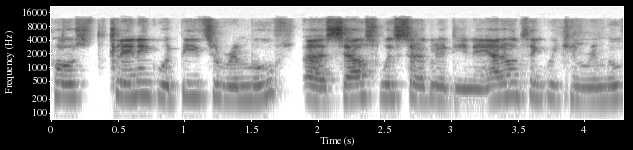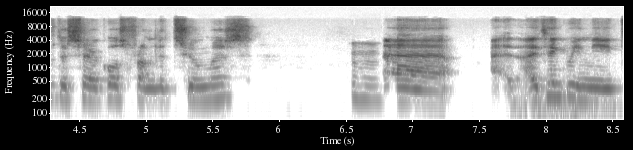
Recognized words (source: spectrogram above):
post clinic would be to remove uh, cells with circular dna i don't think we can remove the circles from the tumors. Mm-hmm. uh, I, I, think we need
